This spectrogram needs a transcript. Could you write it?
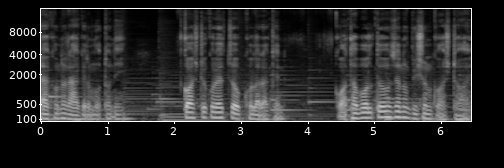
এখন আর আগের মতো নেই। কষ্ট করে চোখ খোলা রাখেন। কথা বলতেও যেন ভীষণ কষ্ট হয়।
